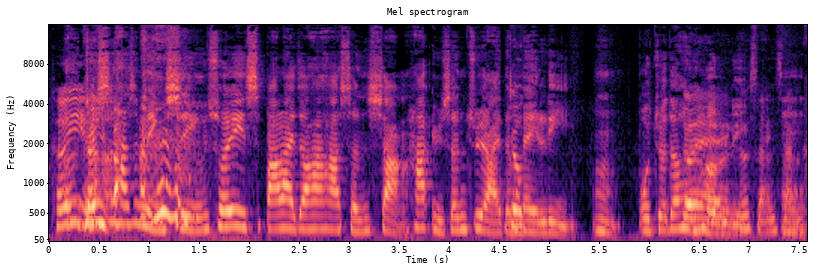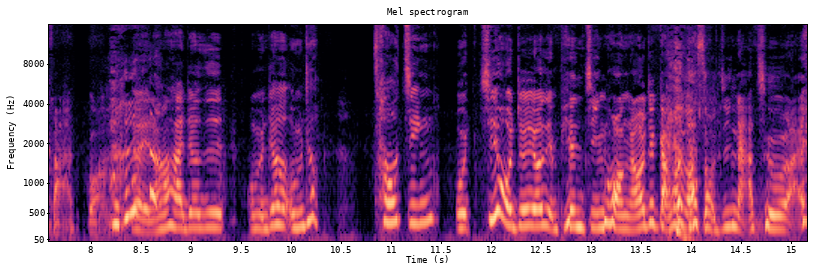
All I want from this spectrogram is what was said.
可以啊就是他是明星，所以 spotlight 照在他身上，他与生俱来的魅力，嗯，我觉得很合对，理就。闪闪嗯发光。对，然后他就是，我们就我们就超惊，我其实我觉得有点偏惊慌，然后就赶快把手机拿出来，然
